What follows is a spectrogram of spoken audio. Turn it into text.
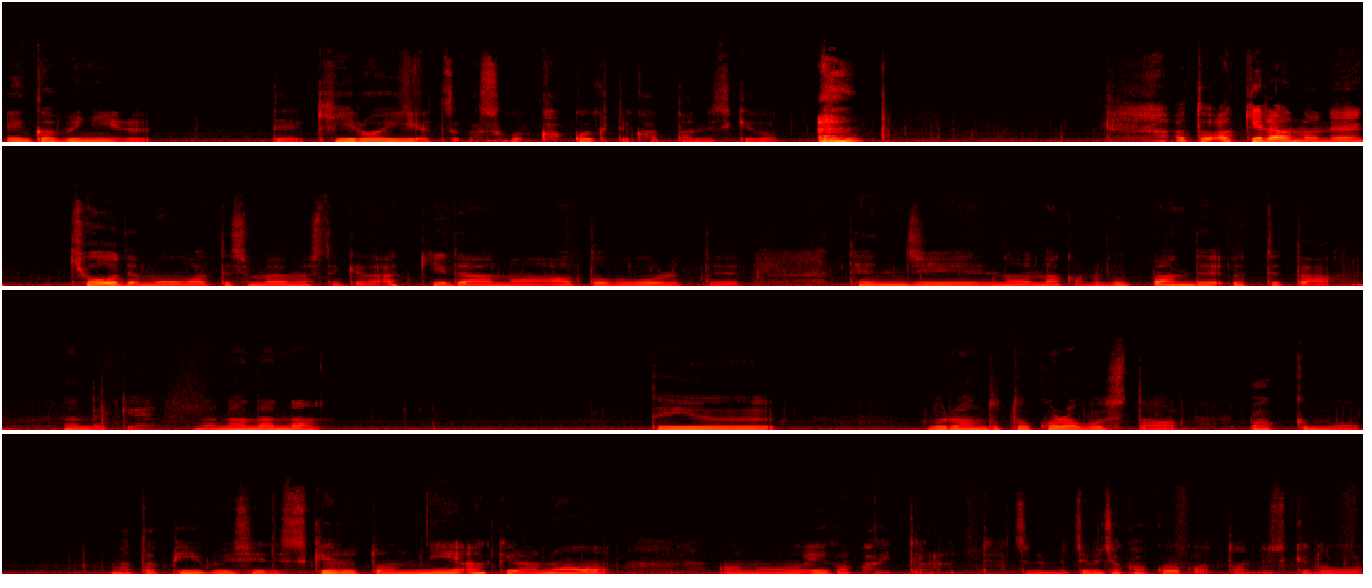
塩化ビニールで黄色いやつがすごいかっこよくて買ったんですけど。あとアキラのね今日でもう終わってしまいましたけどアキラのアート・オブ・ウォールって展示の中の物販で売ってたなんだっけ77っていうブランドとコラボしたバッグもまた PVC でスケルトンにアキラのあの絵が描いてあるってやつでめちゃめちゃかっこよかったんですけど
